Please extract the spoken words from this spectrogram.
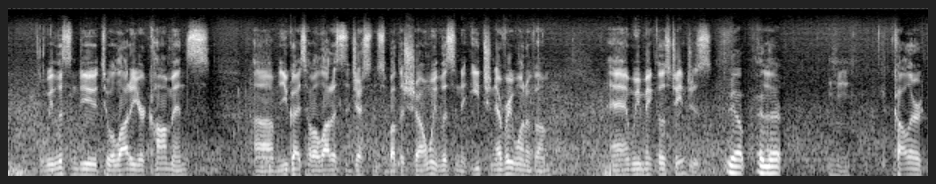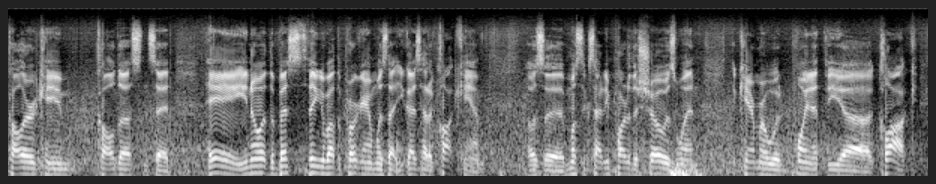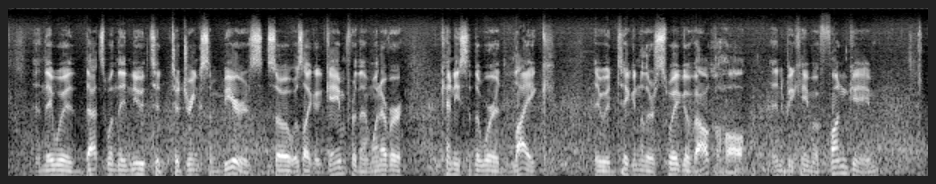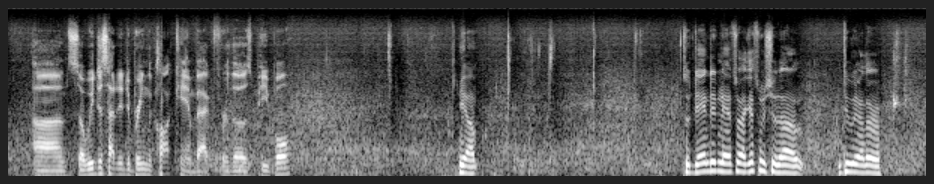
We listened to you, to a lot of your comments. Um, you guys have a lot of suggestions about the show, and we listen to each and every one of them, and we make those changes. Yep. And there. Caller caller came, called us and said, "Hey, you know what? The best thing about the program was that you guys had a clock cam. That was the most exciting part of the show is when the camera would point at the uh, clock." And they would, that's when they knew to, to drink some beers. So it was like a game for them. Whenever Kenny said the word like, they would take another swig of alcohol, and it became a fun game. Um, so we decided to bring the clock cam back for those people. Yeah. So Dan didn't answer. I guess we should uh, do another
